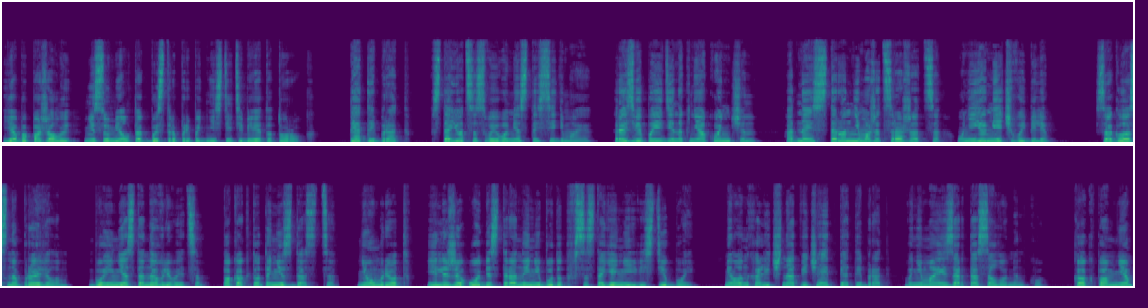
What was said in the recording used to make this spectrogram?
я бы, пожалуй, не сумел так быстро преподнести тебе этот урок». Пятый брат. Встает со своего места седьмая. Разве поединок не окончен? Одна из сторон не может сражаться, у нее меч выбили. Согласно правилам, бой не останавливается, пока кто-то не сдастся, не умрет, или же обе стороны не будут в состоянии вести бой. Меланхолично отвечает пятый брат, вынимая изо рта соломинку. «Как по мне,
